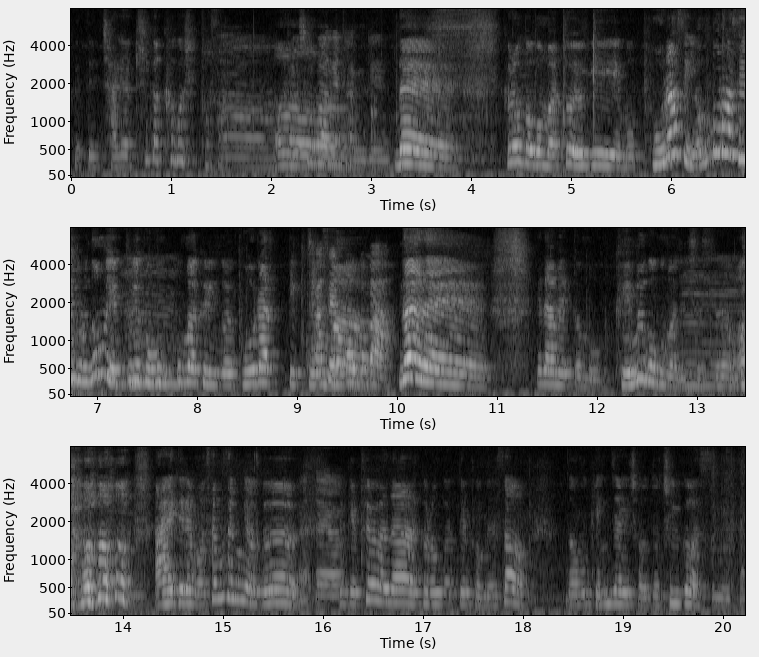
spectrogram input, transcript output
그랬더니 자기가 키가 크고 싶어서. 아, 어. 그런 소방에 담긴. 네. 그런 고구마 또 여기 뭐 보라색, 연보라색으로 너무 예쁘게 음. 고구마 그린 거예요. 보랏빛 고구마. 자색 고구마. 네네. 그다음에 또 뭐 괴물 고구마도 음, 있었어요. 음, 아이들의 뭐 상상력을 맞아요 이렇게 표현한 그런 것들 보면서 너무 굉장히 저도 즐거웠습니다.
